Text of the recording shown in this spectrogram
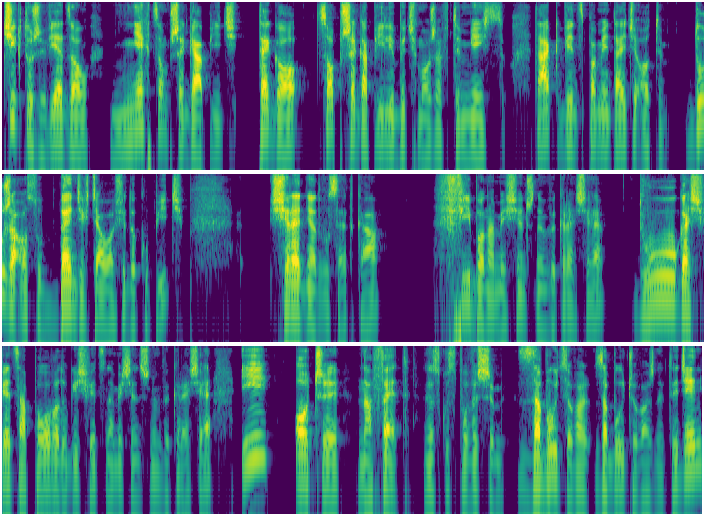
ci, którzy wiedzą, nie chcą przegapić tego, co przegapili być może w tym miejscu. Tak? Więc pamiętajcie o tym. Duża osób będzie chciała się dokupić, średnia dwusetka, FIBO na miesięcznym wykresie, długa świeca, połowa długiej świecy na miesięcznym wykresie i oczy na FED. W związku z powyższym zabójco, zabójczo ważny tydzień.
